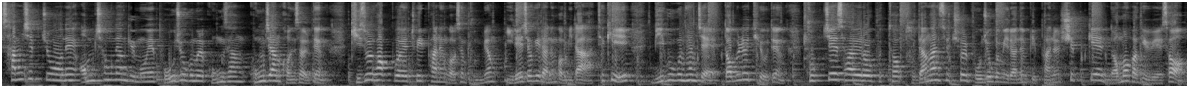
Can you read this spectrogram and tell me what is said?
30조 원의 엄청난 규모의 보조금을 공상, 공장 건설 등 기술 확보에 투입하는 것은 분명 이례적이라는 겁니다. 특히 미국은 현재 WTO 등 국제사회로부터 부당한 수출 보조금이라는 비판을 쉽게 넘어가기 위해서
